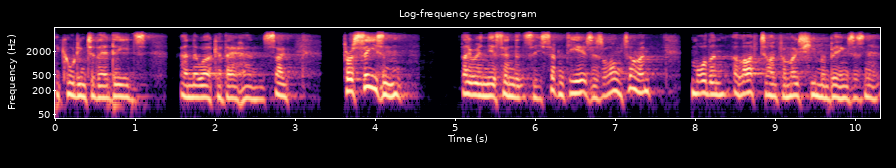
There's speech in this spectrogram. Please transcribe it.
according to their deeds and the work of their hands. So, for a season, They were in the ascendancy. 70 years is a long time, more than a lifetime for most human beings, isn't it?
